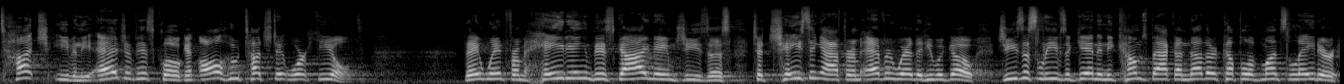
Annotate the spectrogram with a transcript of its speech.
touch even the edge of his cloak, and all who touched it were healed. They went from hating this guy named Jesus to chasing after him everywhere that he would go. Jesus leaves again and he comes back another couple of months later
